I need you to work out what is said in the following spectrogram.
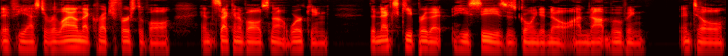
if he has to rely on that crutch first of all, and second of all, it's not working the next keeper that he sees is going to know I'm not moving until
